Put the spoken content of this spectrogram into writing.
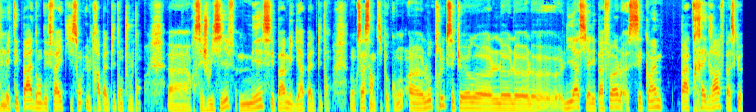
Hmm. Et t'es pas dans des fights qui sont ultra palpitants tout le temps. Euh, c'est jouissif, mais c'est pas méga palpitant. Donc ça, c'est un petit peu con. Euh, L'autre truc, c'est que euh, le, le, le- l'IA, si elle est pas folle, c'est quand même pas très grave parce que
